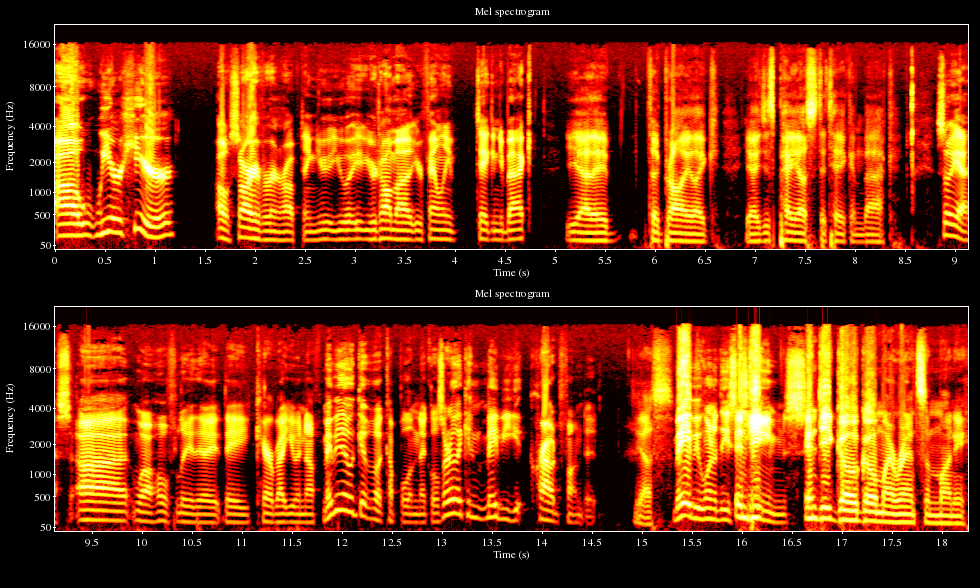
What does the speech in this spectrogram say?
uh, we are here. Oh, sorry for interrupting. You you you're talking about your family taking you back. Yeah, they they'd probably like yeah, just pay us to take him back. So yes, uh, well, hopefully they, they care about you enough. Maybe they would give a couple of nickels, or they can maybe crowdfund it. Yes. Maybe one of these teams Indeed, teams, Indiegogo my ransom money.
